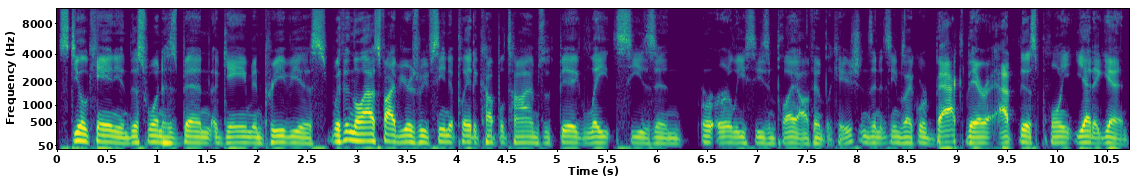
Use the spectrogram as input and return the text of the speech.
Steele Canyon, this one has been a game in previous, within the last five years, we've seen it played a couple times with big late season or early season playoff implications. And it seems like we're back there at this point yet again.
